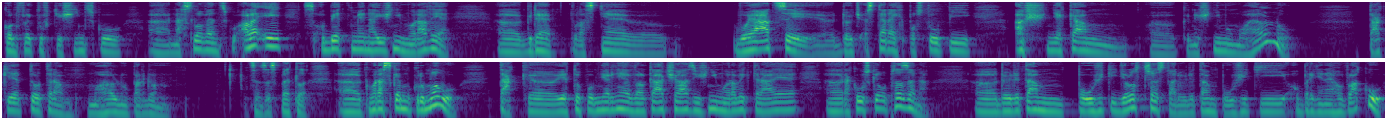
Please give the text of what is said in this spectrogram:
konfliktu v Těšínsku eh, na Slovensku, ale i s obětmi na Jižní Moravě, eh, kde vlastně eh, vojáci Deutsch Esterech postoupí až někam k dnešnímu Mohelnu, tak je to teda Mohelnu, pardon, jsem se spletl, k Moravskému Krumlovu, tak je to poměrně velká část Jižní Moravy, která je Rakouskem obsazena. Eh, dojde tam použití dělostřelstva, dojde tam použití obrněného vlaku.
